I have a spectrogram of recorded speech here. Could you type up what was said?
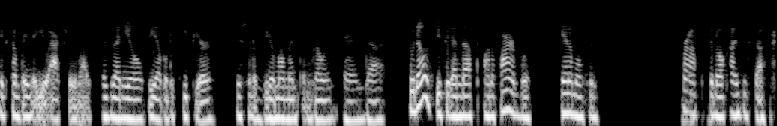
pick something that you actually like because then you'll be able to keep your, your sort of your momentum going. And uh, who knows, you could end up on a farm with animals and crops and all kinds of stuff.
